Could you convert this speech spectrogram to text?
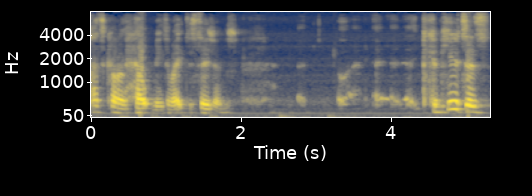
that's kind of helped me to make decisions. Computers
